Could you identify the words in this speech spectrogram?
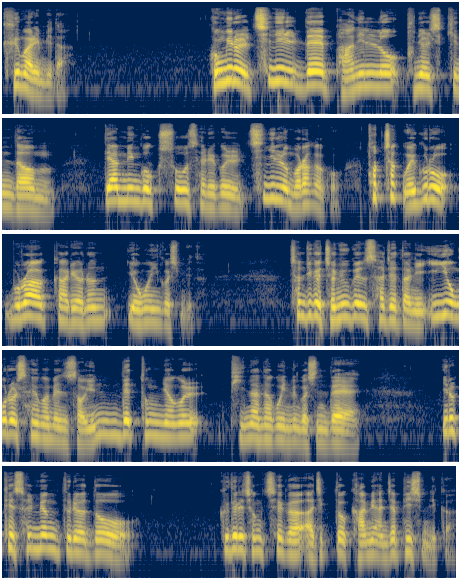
그 말입니다. 국민을 친일 대 반일로 분열시킨 다음 대한민국 수호 세력을 친일로 몰아가고 토착 왜구로 몰아가려는 용어인 것입니다. 천주교 정유견 사재단이 이 용어를 사용하면서 윤 대통령을 비난하고 있는 것인데 이렇게 설명드려도 그들의 정체가 아직도 감이 안 잡히십니까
